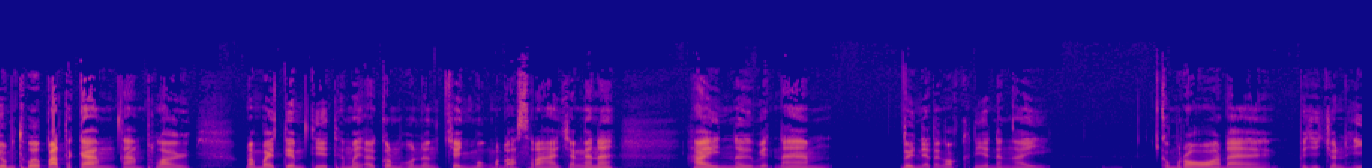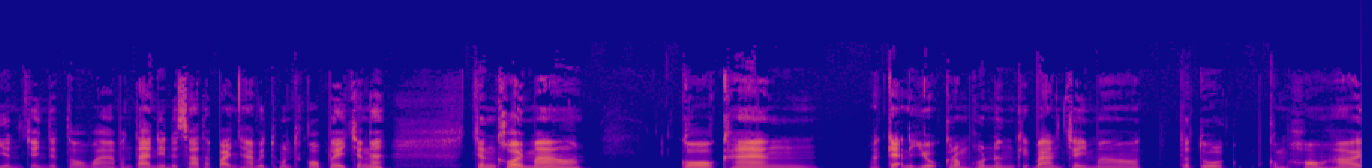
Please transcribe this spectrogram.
យំធ្វើបាតកម្មតាមផ្លូវដើម្បីទាមទារធ្វើម៉េចឲ្យក្រុមហ៊ុននឹងចេញមុខមកដោះស្រាយអញ្ចឹងណាហើយនៅវៀតណាមដូចអ្នកទាំងអស់គ្នាហ្នឹងហើយ កម្រដែលប្រជាជនហ៊ានចេញទៅតវ៉ាប៉ុន្តែនេះដោយសារតែបញ្ហាវាធ្ងន់ធ្ងរពេកអញ្ចឹងណាអញ្ចឹងក្រោយមកក៏ខាងអគ្គនាយកក្រុមហ៊ុនហ្នឹងគេបានចេញមកទទួលកំហុសហើយ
